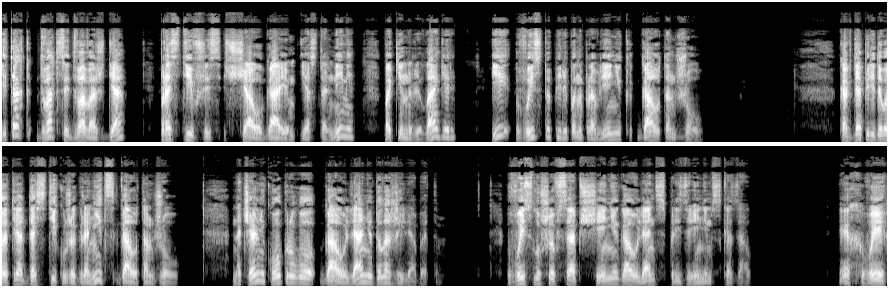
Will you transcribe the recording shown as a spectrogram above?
Итак, 22 вождя, простившись с Чао Гаем и остальными, покинули лагерь и выступили по направлению к Гао-Танчжоу. Когда передовой отряд достиг уже границ Гао-Танчжоу, начальнику округа Гао-Ляню доложили об этом. Выслушав сообщение, Гаулянь с презрением сказал. — Эх вы,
